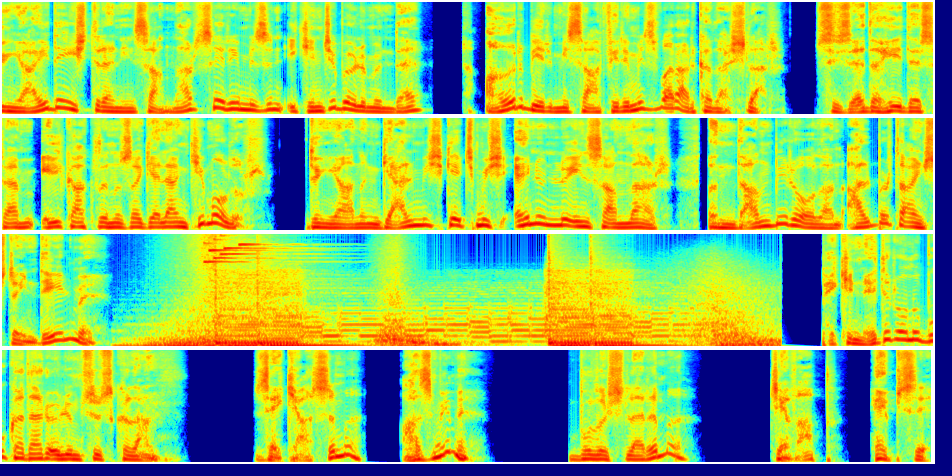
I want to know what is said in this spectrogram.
Dünyayı Değiştiren İnsanlar serimizin ikinci bölümünde ağır bir misafirimiz var arkadaşlar. Size dahi desem ilk aklınıza gelen kim olur? Dünyanın gelmiş geçmiş en ünlü insanlar, ından biri olan Albert Einstein değil mi? Peki nedir onu bu kadar ölümsüz kılan? Zekası mı? Azmi mi? Buluşları mı? Cevap hepsi.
